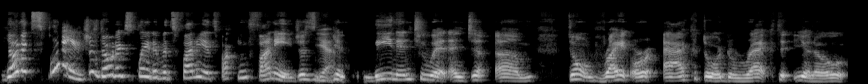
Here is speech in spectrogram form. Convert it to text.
Know, don't explain. Just don't explain. If it's funny, it's fucking funny. Just yeah. you know, lean into it and um, don't write or act or direct. You know,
